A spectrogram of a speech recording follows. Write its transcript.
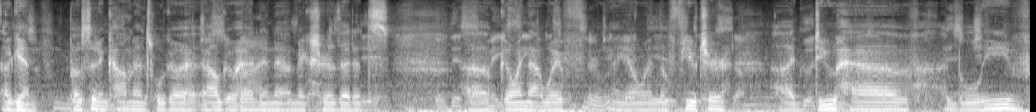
again, post it in comments. We'll go. Ahead, I'll go ahead and uh, make sure that it's uh, going that way. You know, in the future, I do have, I believe,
